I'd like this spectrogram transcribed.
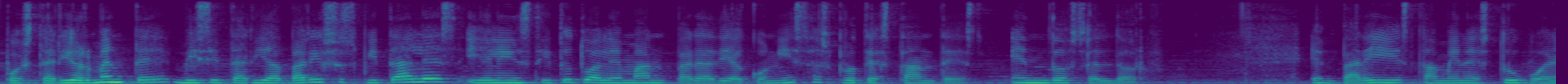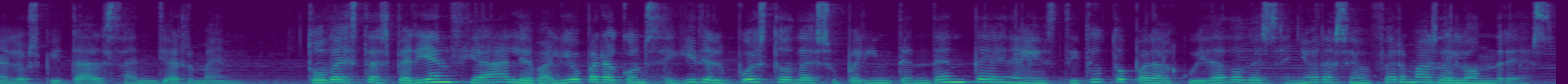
Posteriormente visitaría varios hospitales y el Instituto Alemán para Diaconisas Protestantes en Düsseldorf. En París también estuvo en el Hospital Saint-Germain. Toda esta experiencia le valió para conseguir el puesto de superintendente en el Instituto para el Cuidado de Señoras Enfermas de Londres,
